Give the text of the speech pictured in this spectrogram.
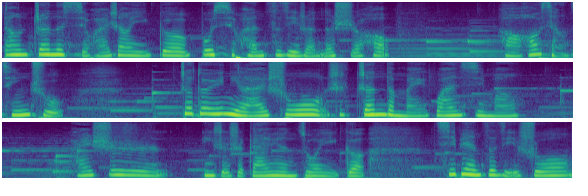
当真的喜欢上一个不喜欢自己人的时候，好好想清楚，这对于你来说是真的没关系吗？还是你只是甘愿做一个？欺骗自己说，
